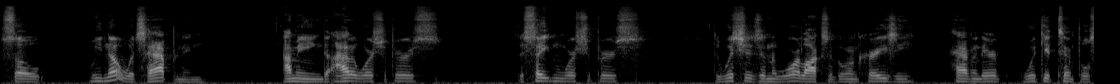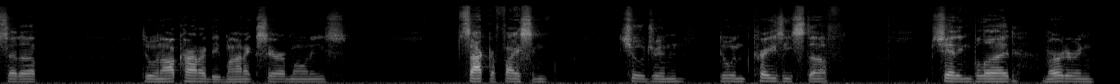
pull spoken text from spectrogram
So we know what's happening. I mean, the idol worshippers, the Satan worshippers, the witches and the warlocks are going crazy, having their wicked temples set up, doing all kind of demonic ceremonies, sacrificing children, doing crazy stuff, shedding blood, murdering,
